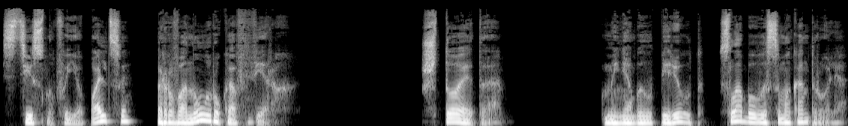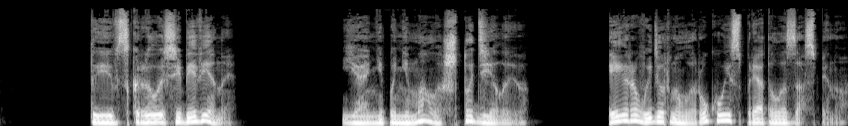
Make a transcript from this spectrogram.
Стиснув ее пальцы, рванул рукав вверх. «Что это?» У меня был период слабого самоконтроля. «Ты вскрыла себе вены». Я не понимала, что делаю. Эйра выдернула руку и спрятала за спину.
